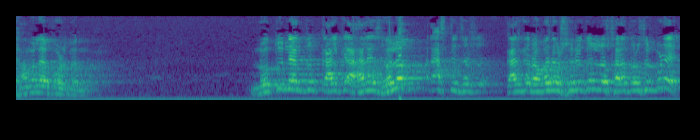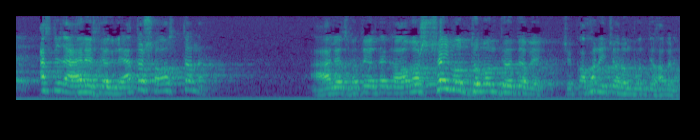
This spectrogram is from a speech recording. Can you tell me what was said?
ঝামেলায় পড়বেন না। নতুন একজন কালকে আহলেজ হলো আস্তে কালকে রবাদার শুরু করল সারা রসুল পড়ে আস্তে আহলেজ হয়ে গেলো, এত সহজটা না। আহলেজ হতে গেলে তাকে অবশ্যই মধ্যপন্থী হতে হবে। সে কখনই চরমপন্থী হবে না।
